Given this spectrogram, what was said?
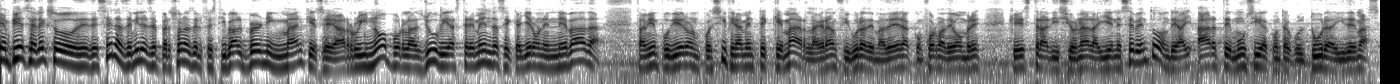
empieza el éxodo de decenas de miles de personas del festival Burning Man que se arruinó por las lluvias tremendas que cayeron en Nevada. También pudieron, pues sí, finalmente quemar la gran figura de madera con forma de hombre que es tradicional ahí en ese evento donde hay arte, música, contracultura y demás.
